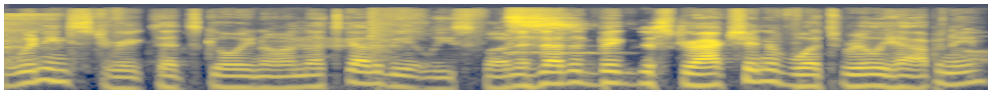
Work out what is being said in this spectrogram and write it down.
winning streak that's going on. That's got to be at least fun. Is that a big distraction of what's really happening?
